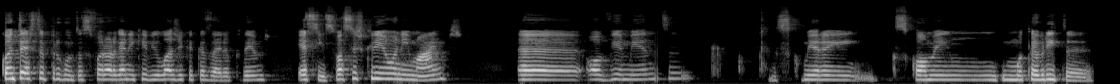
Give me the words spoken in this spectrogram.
Quanto a esta pergunta, se for orgânica e biológica caseira, podemos. É assim, se vocês criam animais, uh, obviamente que se comerem, que se comem uma cabrita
